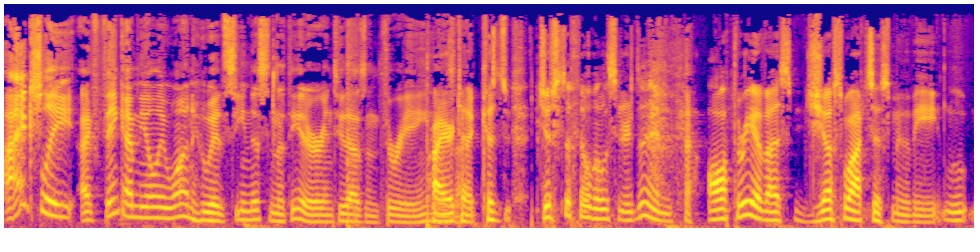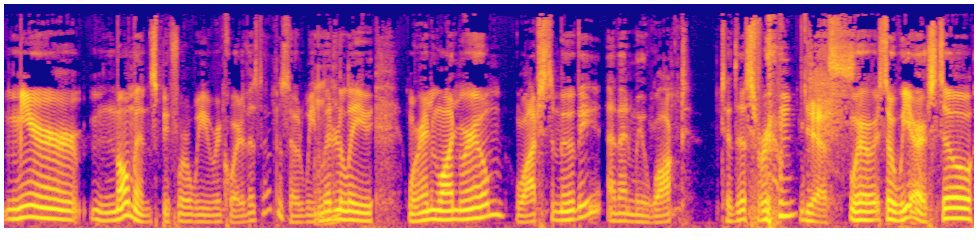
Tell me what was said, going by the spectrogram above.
I actually, I think I'm the only one who had seen this in the theater in 2003. prior to because just to fill the listeners in, all three of us just watched this movie mere moments before we recorded this episode. Mm-hmm. We literally were in one room, watched the movie, and then we walked to this room. Yes. Where so we are still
